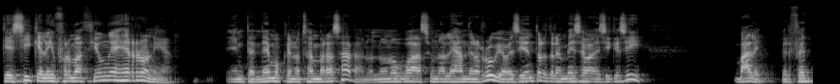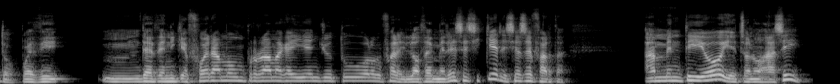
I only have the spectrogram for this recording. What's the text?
que sí, que la información es errónea. Entendemos que no está embarazada, no, no nos va a hacer una Alejandra Rubia, a ver si dentro de tres meses va a decir que sí. Vale, perfecto, pues di, mm, desde ni que fuéramos un programa que hay en YouTube o lo que fuera, y los desmerece si quieres, si hace falta han mentido y esto no es así.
